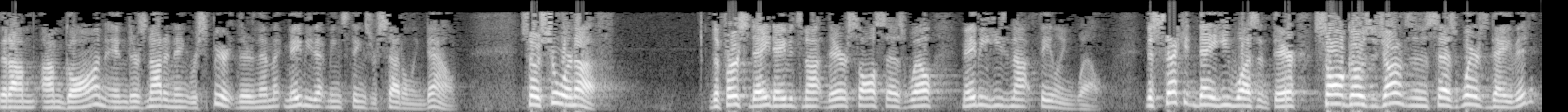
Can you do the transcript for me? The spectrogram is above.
that I'm, I'm gone and there's not an angry spirit there, then maybe that means things are settling down. So sure enough, the first day David's not there, Saul says, well, maybe he's not feeling well. The second day he wasn't there, Saul goes to Jonathan and says, where's David?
